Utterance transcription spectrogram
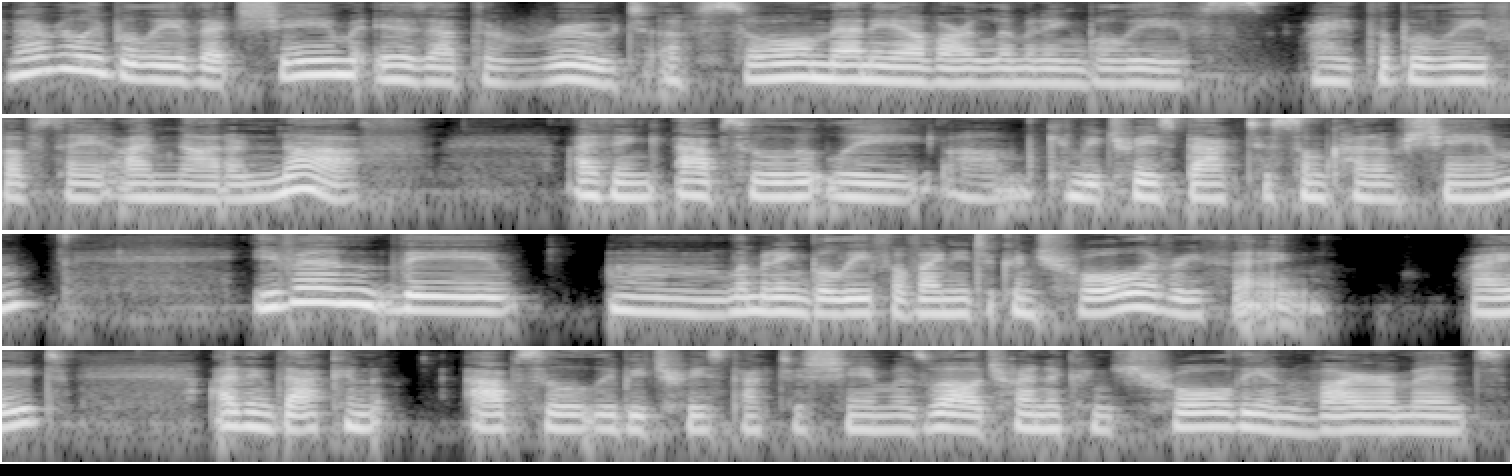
And I really believe that shame is at the root of so many of our limiting beliefs, right? The belief of, say, I'm not enough, I think absolutely um, can be traced back to some kind of shame. Even the mm, limiting belief of, I need to control everything, right? I think that can absolutely be traced back to shame as well, trying to control the environment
